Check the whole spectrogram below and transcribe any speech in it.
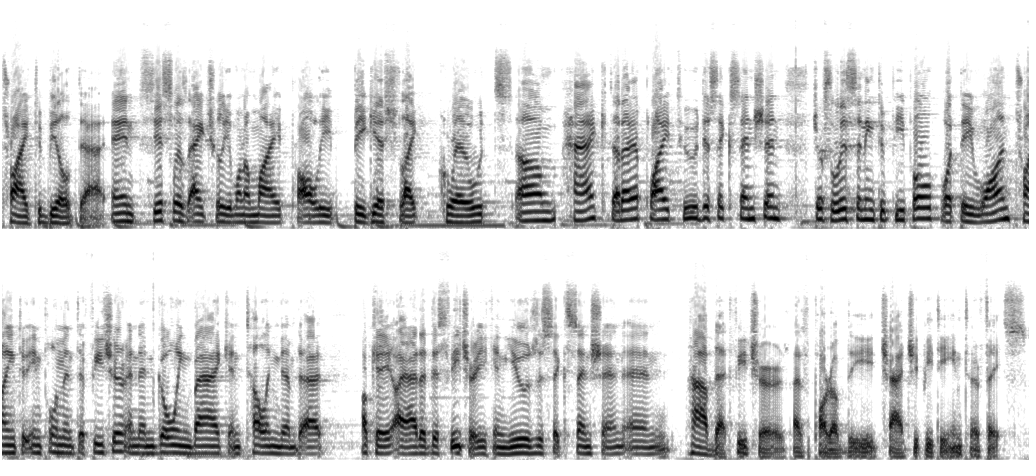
try to build that. And this was actually one of my probably biggest like growth um, hack that I applied to this extension. Just listening to people, what they want, trying to implement the feature, and then going back and telling them that, okay, I added this feature. You can use this extension and have that feature as part of the ChatGPT interface.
